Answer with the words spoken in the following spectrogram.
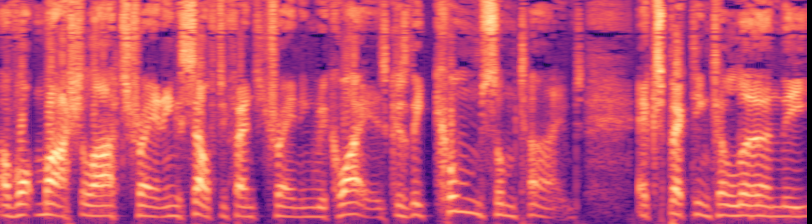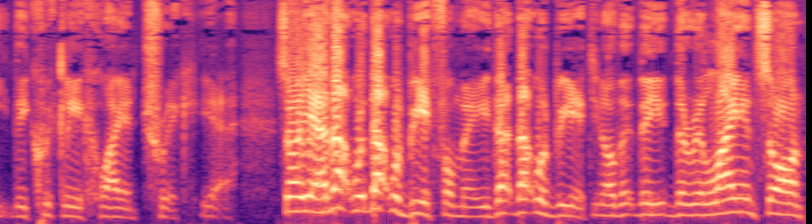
of what martial arts training, self-defense training requires, because they come sometimes expecting to learn the, the quickly acquired trick. Yeah. So yeah, that would, that would be it for me. That, that would be it. You know, the, the, the reliance on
